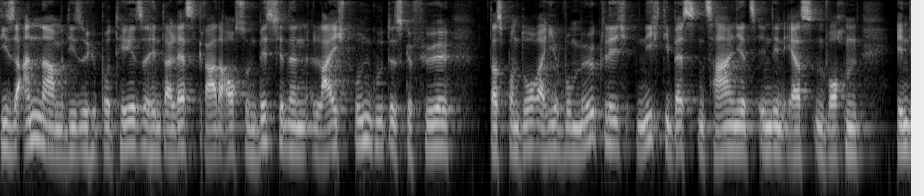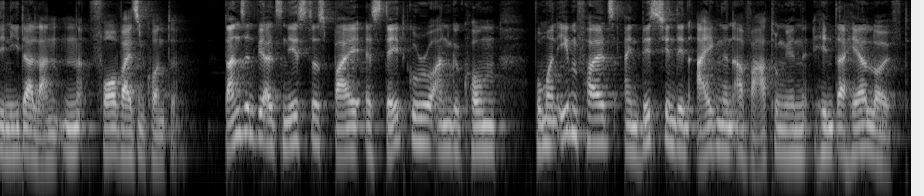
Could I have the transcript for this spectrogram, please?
diese Annahme, diese Hypothese hinterlässt gerade auch so ein bisschen ein leicht ungutes Gefühl, dass Bondora hier womöglich nicht die besten Zahlen jetzt in den ersten Wochen in den Niederlanden vorweisen konnte. Dann sind wir als nächstes bei Estate Guru angekommen wo man ebenfalls ein bisschen den eigenen Erwartungen hinterherläuft.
